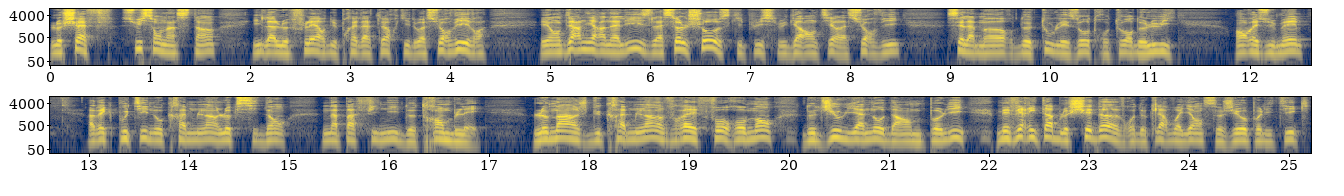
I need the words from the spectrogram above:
le chef suit son instinct, il a le flair du prédateur qui doit survivre, et en dernière analyse, la seule chose qui puisse lui garantir la survie, c'est la mort de tous les autres autour de lui. En résumé, avec Poutine au Kremlin, l'Occident n'a pas fini de trembler. Le mage du Kremlin, vrai faux roman de Giuliano da Empoli, mais véritable chef-d'œuvre de clairvoyance géopolitique,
